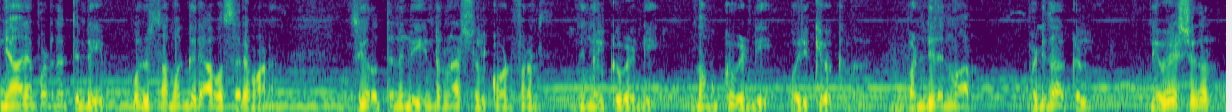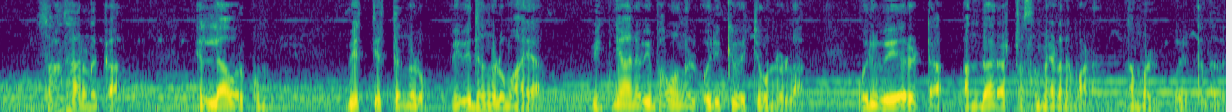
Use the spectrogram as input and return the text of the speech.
ജ്ഞാന പഠനത്തിന്റെയും ഒരു സമഗ്ര അവസരമാണ് സീറത്ത് നബി ഇന്റർനാഷണൽ കോൺഫറൻസ് നിങ്ങൾക്ക് വേണ്ടി നമുക്ക് വേണ്ടി ഒരുക്കി വെക്കുന്നത്. പണ്ഡിതന്മാർ പഠിതാക്കൾ ഗവേഷകർ സാധാരണക്കാർ എല്ലാവർക്കും വ്യത്യസ്തങ്ങളും വിവിധങ്ങളുമായ വിജ്ഞാന വിഭവങ്ങൾ ഒരുക്കി വെച്ചുകൊണ്ടുള്ള ഒരു വേറിട്ട അന്താരാഷ്ട്ര സമ്മേളനമാണ് നമ്മൾ ഒരുക്കുന്നത്.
